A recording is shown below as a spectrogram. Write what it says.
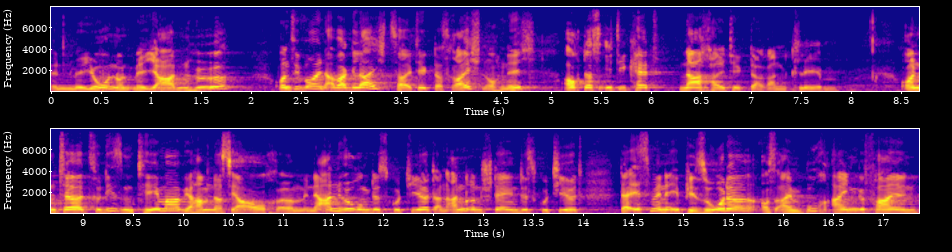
in Millionen- und Milliardenhöhe. Und Sie wollen aber gleichzeitig, das reicht noch nicht, auch das Etikett nachhaltig daran kleben. Und, äh, zu diesem Thema, wir haben das ja auch ähm, in der Anhörung diskutiert, an anderen Stellen diskutiert, da ist mir eine Episode aus einem Buch eingefallen,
